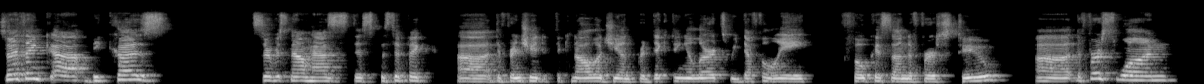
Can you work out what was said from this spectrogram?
So, I think uh, because ServiceNow has this specific uh, differentiated technology on predicting alerts, we definitely focus on the first two. Uh, the first one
